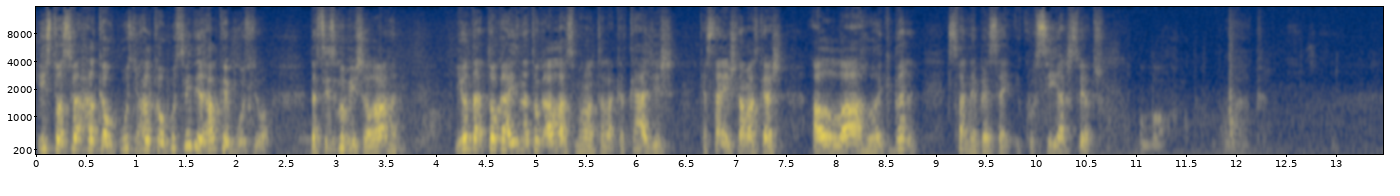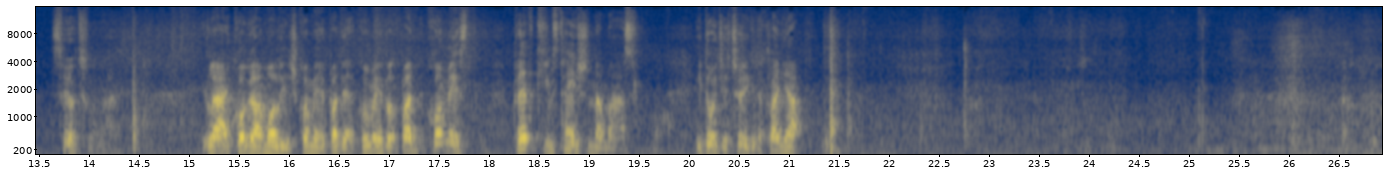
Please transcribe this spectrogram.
Isto sve halka u pustinju, halka u pustinju. Vidiš halka je pustinju. Da se izgubiš Allah mi. I onda toga, iznad toga Allah subhanahu wa ta'ala, kad kažeš, kad staneš namaz, kažeš Allahu ekber, sva nebesa i kursi, jar sve otišlo. Allahu ekber. Sve otišlo. Allah. I gledaj koga moliš, kome, pade, kome, pade, kome, pred kim staješ na namazu. I dođe čovjek da klanja Ne vidi.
